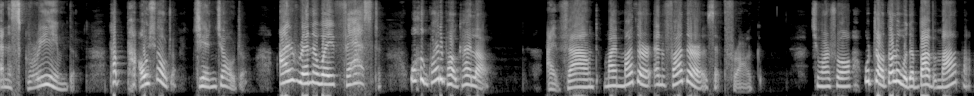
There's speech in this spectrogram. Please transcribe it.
and screamed. 他咆哮着，尖叫着。I ran away fast. 我很快地跑开了。I found my mother and father," said Frog. 青蛙说：“我找到了我的爸爸妈妈。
